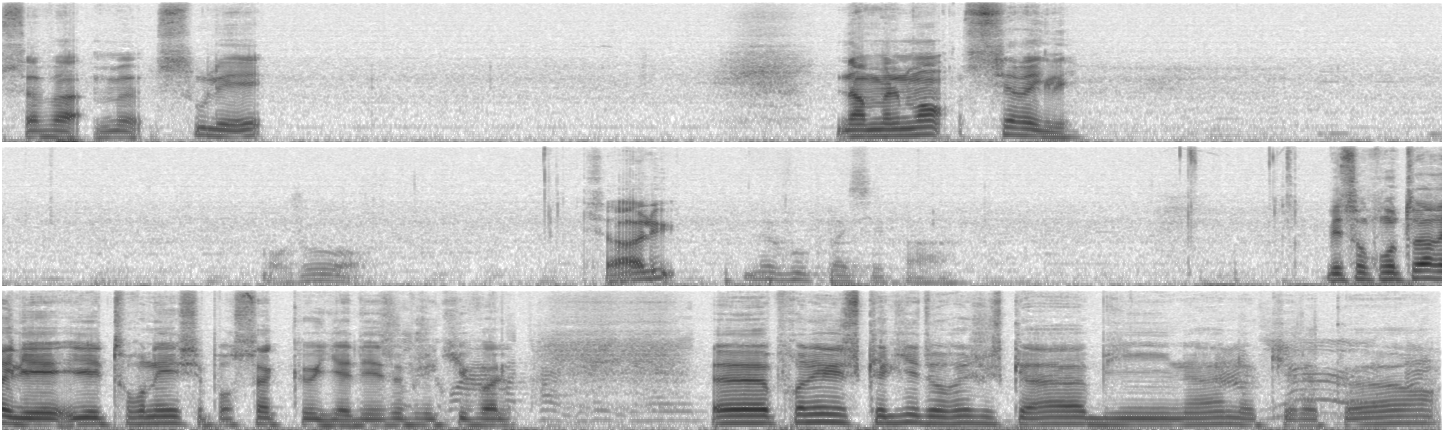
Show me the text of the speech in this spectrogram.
ça va me saouler. Normalement, c'est réglé. Bonjour. Salut. Ne vous pressez pas. Mais son comptoir, il est, il est tourné, c'est pour ça qu'il y a des objets qui volent. Euh, prenez l'escalier doré jusqu'à Binan, ok d'accord.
